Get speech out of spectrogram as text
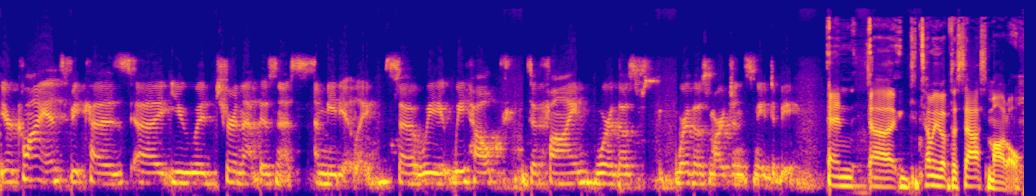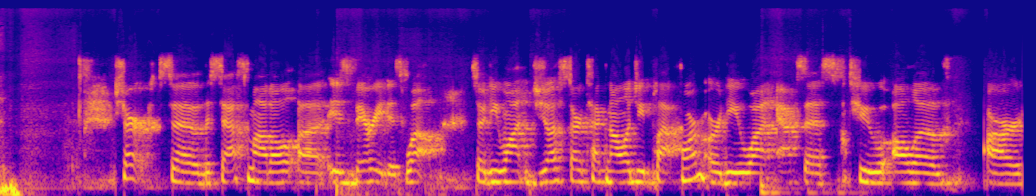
your clients because uh, you would churn that business immediately. So we we help define where those where those margins need to be. And uh, tell me about the SaaS model. Sure. So the SaaS model uh, is varied as well. So do you want just our technology platform, or do you want access to all of our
